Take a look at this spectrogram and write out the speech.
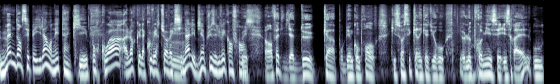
même dans ces pays-là, on est inquiet. Pourquoi Alors que la couverture vaccinale est bien plus élevée qu'en France? Alors en fait, il y a deux cas, pour bien comprendre, qui sont assez caricaturaux. Le premier, c'est Israël, où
